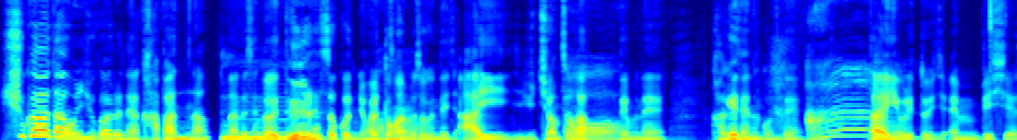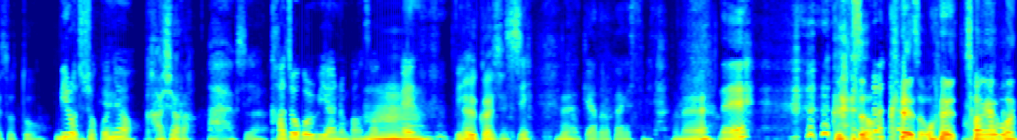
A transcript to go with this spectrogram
휴가다운 휴가를 내가 가봤나? 라는 음. 생각을 늘 했었거든요. 활동하면서. 맞아요. 근데 이제 아이 이제 유치원 그쵸. 방학 때문에 가게 되는 건데. 아. 다행히 우리 또 이제 MBC에서 또 밀어주셨군요. 예, 가셔라. 아 역시 네. 가족을 위하는 방송 음, MBC 여기까지 네. 함께하도록 하겠습니다. 네. 네. 그래서 그래서 오늘 정해본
